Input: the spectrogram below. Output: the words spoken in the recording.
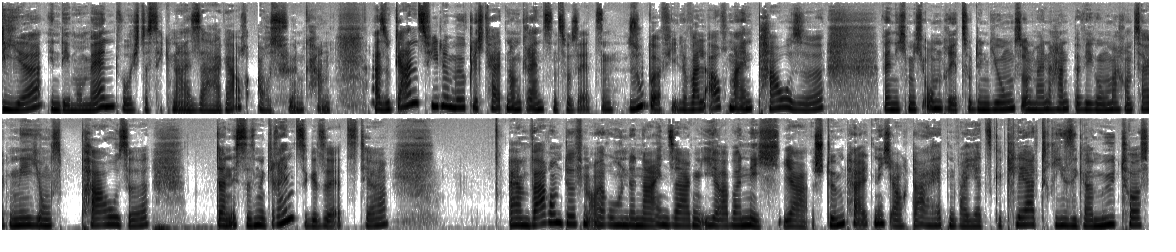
die er in dem Moment, wo ich das Signal sage, auch ausführen kann. Also ganz viele Möglichkeiten, um Grenzen zu setzen. Super viele, weil auch mein Pause, wenn ich mich umdrehe zu den Jungs und meine Handbewegung mache und sage, nee Jungs, Pause, dann ist es eine Grenze gesetzt, ja. Ähm, warum dürfen eure Hunde Nein sagen, ihr aber nicht? Ja, stimmt halt nicht. Auch da hätten wir jetzt geklärt, riesiger Mythos.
